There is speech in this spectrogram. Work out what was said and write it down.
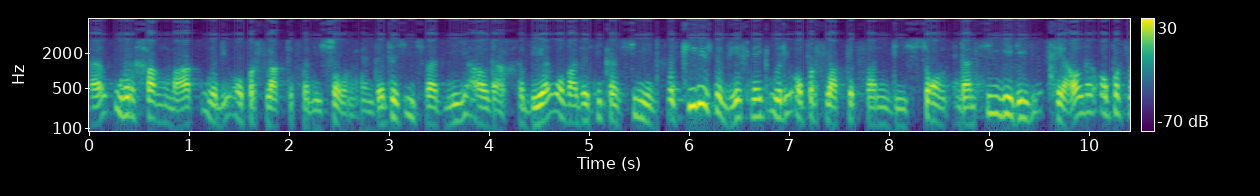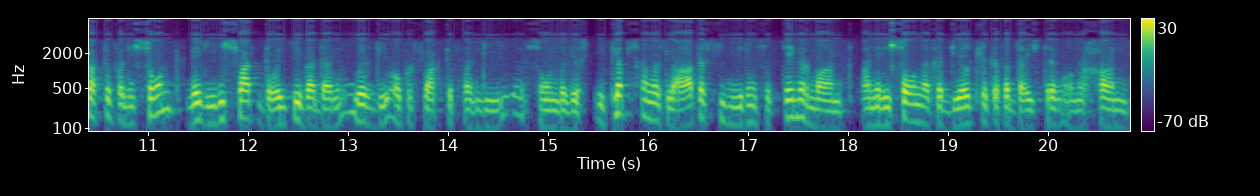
'n oorgang maak oor die oppervlakte van die son. En dit is iets wat nie aldag gebeur of wat ons nie kan sien nie. Mercurius beweeg net oor die oppervlakte van die son En dan sien jy die helder oppervlakte van die son met hierdie swart dotjie wat dan oor die oppervlakte van die son beweeg. Eklips gaan ons later sien hier in September maand wanneer die son 'n gedeeltelike verduistering ondergaan.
